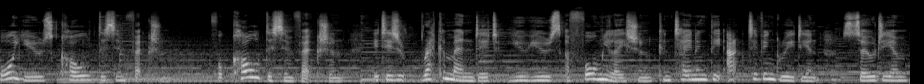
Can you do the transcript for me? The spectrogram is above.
Or use cold disinfection. For cold disinfection, it is recommended you use a formulation containing the active ingredient sodium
